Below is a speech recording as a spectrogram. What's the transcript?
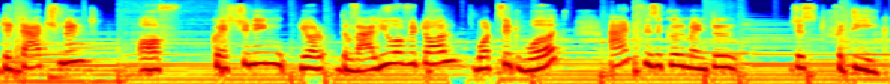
detachment of questioning your the value of it all what's it worth and physical mental just fatigue.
